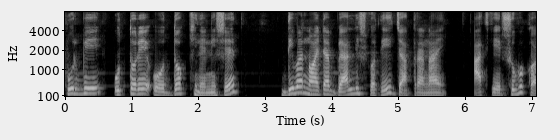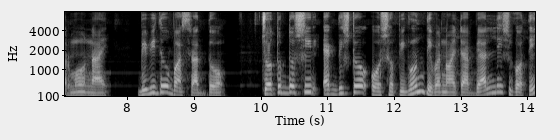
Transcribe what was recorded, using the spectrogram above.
পূর্বে, উত্তরে ও দক্ষিণে নিষেধ। দিবা নয়টা বিয়াল্লিশ গতে যাত্রা নাই। আজকের শুভকর্ম নাই। বিবিধ বা শ্রাদ্ধ। চতুর্দশীর একদিষ্ট ও সপিগুণ দিবা নয়টা বিয়াল্লিশ গতে।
